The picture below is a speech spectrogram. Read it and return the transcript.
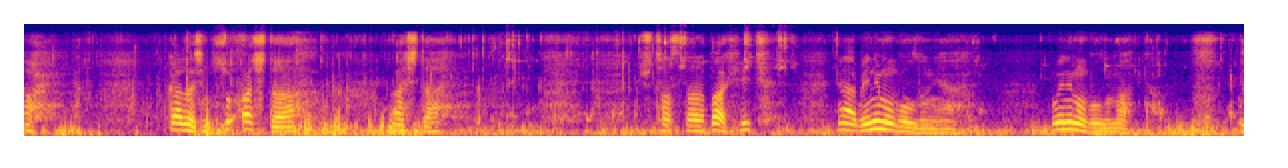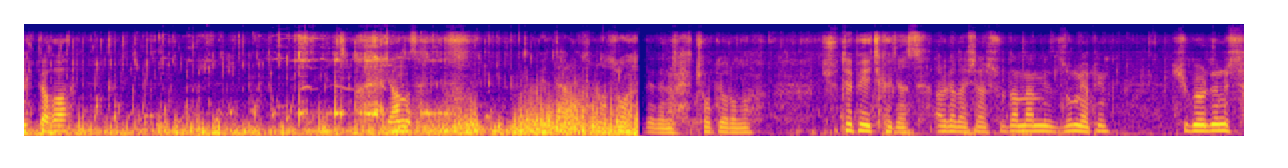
Ah. Kardeşim su aç da aç da şu taslara bak hiç ya beni mi buldun ya beni mi buldun ha ilk defa yalnız yeter olsun da zor dedim çok yoruldum şu tepeye çıkacağız arkadaşlar şuradan ben bir zoom yapayım şu gördüğünüz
